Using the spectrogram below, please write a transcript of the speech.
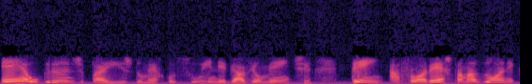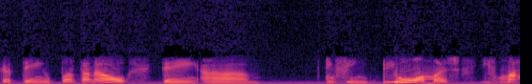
é o grande país do Mercosul, inegavelmente. Tem a floresta amazônica, tem o Pantanal, tem a enfim, biomas e uma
